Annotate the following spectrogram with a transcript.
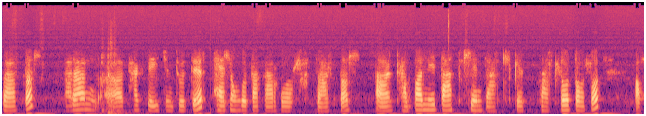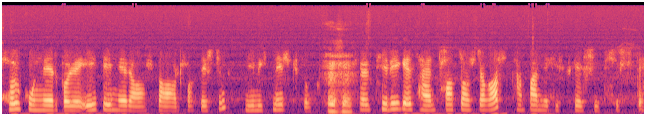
зардал дараа нь такс эйжентүүдээр тайлангуудаа гаргуулах зардал компани даатгалын зардал гэж зардлууд болоод хувь хүнээр буюу эднээр олсон орлого дээр чинь нэмэгдэнэ л гэсэн үг. Тэгэхээр тэрийгээ сайн тооцоолж байгаа бол компани хэсгээ шийдэх хэрэгтэй.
